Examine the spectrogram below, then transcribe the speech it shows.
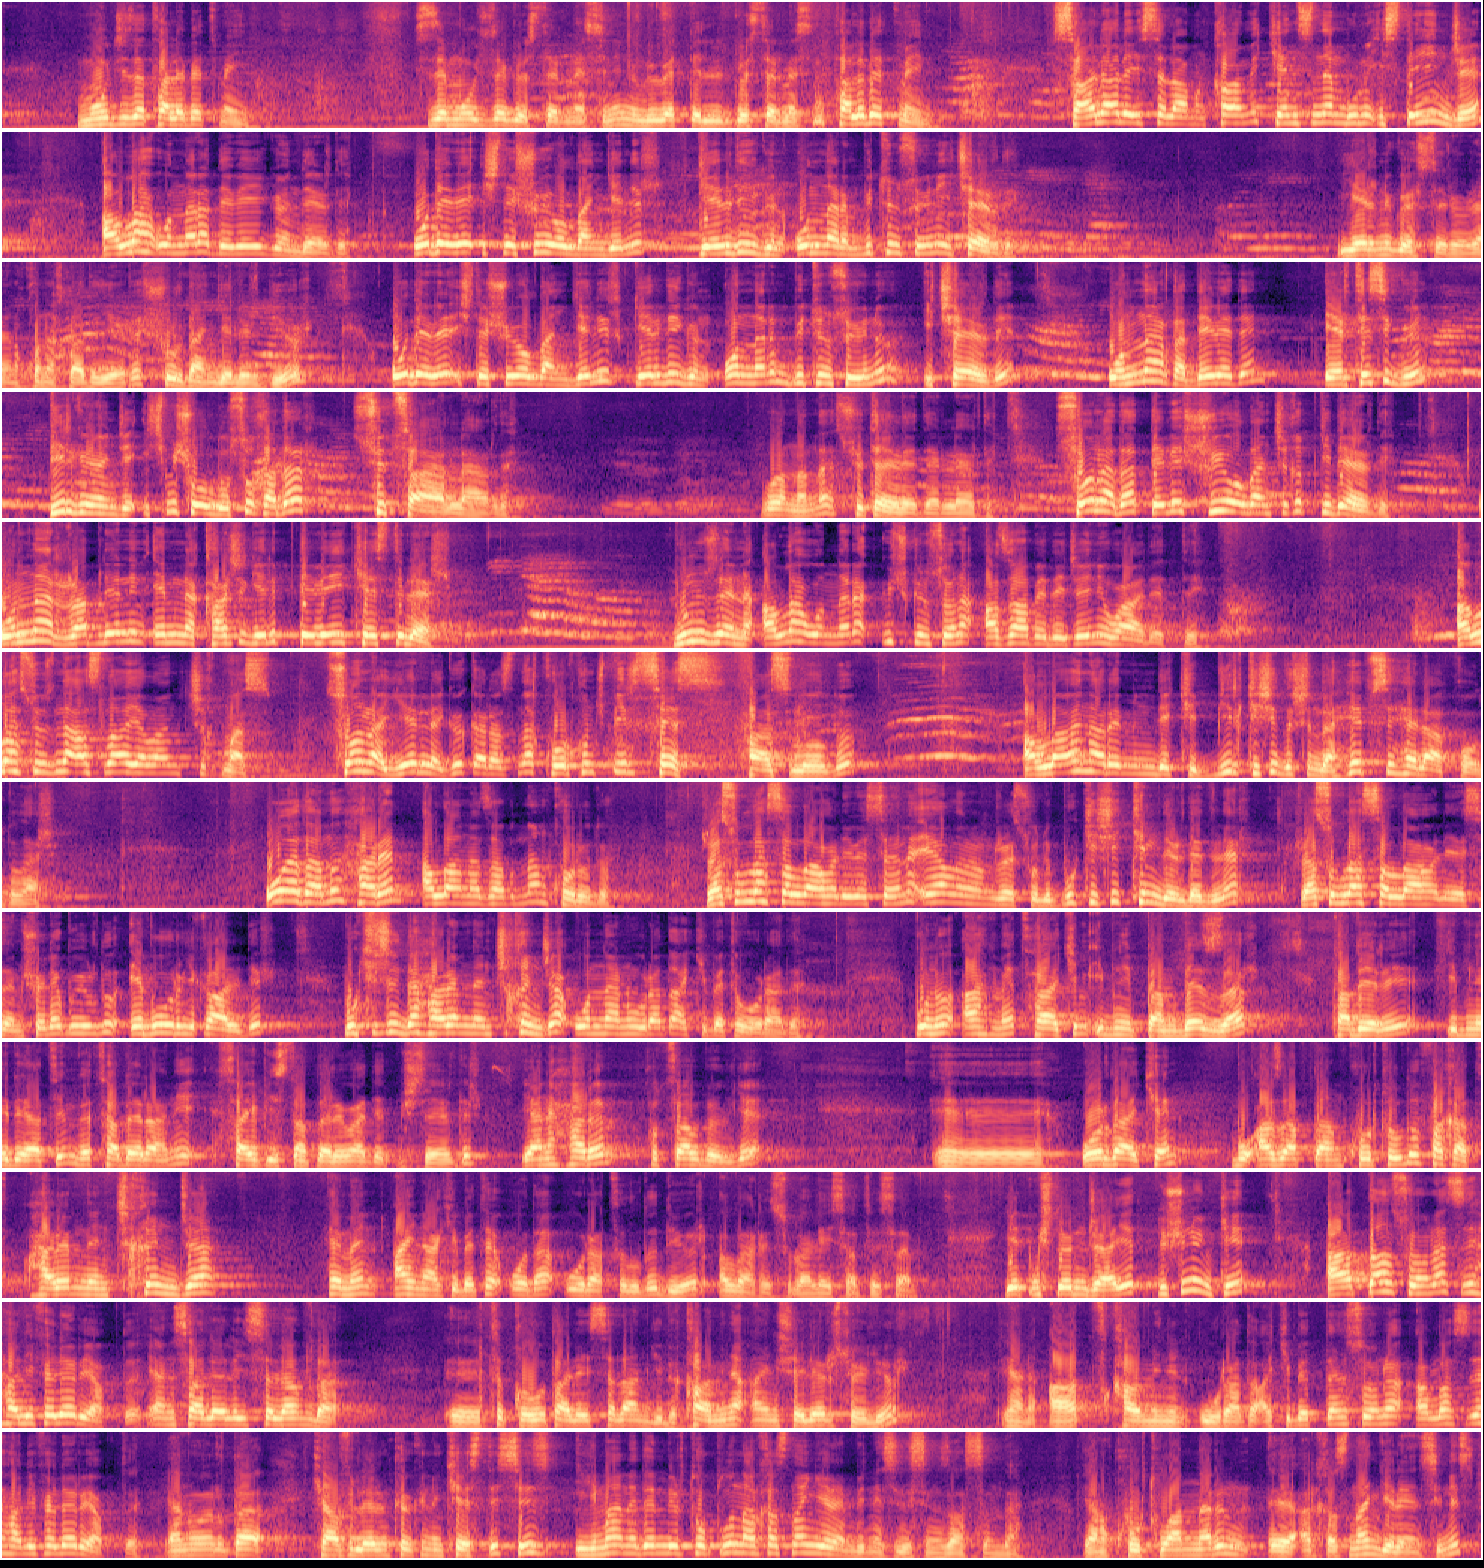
mucize talep etmeyin. Size mucize göstermesini, nübüvvet delili göstermesini talep etmeyin. Salih Aleyhisselam'ın kavmi kendisinden bunu isteyince Allah onlara deveyi gönderdi. O deve işte şu yoldan gelir, geldiği gün onların bütün suyunu içerdi. Yerini gösteriyor yani konakladığı yerde. Şuradan gelir diyor. O deve işte şu yoldan gelir, geldiği gün onların bütün suyunu içerdi. Onlar da deveden ertesi gün bir gün önce içmiş olduğu su kadar süt sağarlardı. Bu anlamda süt elde ederlerdi. Sonra da deve şu yoldan çıkıp giderdi. Onlar Rablerinin emrine karşı gelip deveyi kestiler. Bunun üzerine Allah onlara üç gün sonra azap edeceğini vaat etti. Allah sözünde asla yalan çıkmaz. Sonra yerle gök arasında korkunç bir ses hasıl oldu. Allah'ın haremindeki bir kişi dışında hepsi helak oldular. O adamı harem Allah'ın azabından korudu. Resulullah sallallahu aleyhi ve selleme ey Allah'ın Resulü bu kişi kimdir dediler. Resulullah sallallahu aleyhi ve sellem şöyle buyurdu. Ebu Rigal'dir. Bu kişi de haremden çıkınca onların uğradı akibete uğradı. Bunu Ahmet, Hakim, İbn İbban, Bezzar, Taberi, İbn Ebi Hatim ve Taberani sahip isnatla rivayet etmişlerdir. Yani harem kutsal bölge. Ee, oradayken bu azaptan kurtuldu fakat haremden çıkınca hemen aynı akibete o da uğratıldı diyor Allah Resulü Aleyhisselatü Vesselam. 74. ayet. Düşünün ki Ağıttan sonra sizi halifeler yaptı. Yani Salih Aleyhisselam da e, tıpkı Hud Aleyhisselam gibi kavmine aynı şeyleri söylüyor. Yani Ağat kavminin uğradığı akibetten sonra Allah sizi halifeler yaptı. Yani orada kafirlerin kökünü kesti. Siz iman eden bir topluluğun arkasından gelen bir nesilsiniz aslında. Yani kurtulanların e, arkasından gelensiniz.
